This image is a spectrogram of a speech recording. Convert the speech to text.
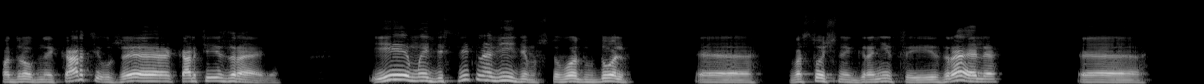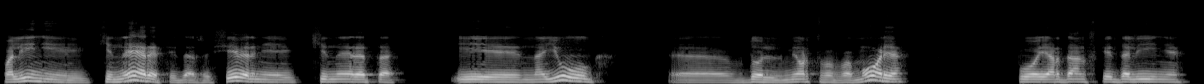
подробной карте, уже карте Израиля. И мы действительно видим, что вот вдоль э, восточной границы Израиля э, по линии Кинерет и даже севернее Кинерета и на юг э, вдоль Мертвого моря по Иорданской долине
